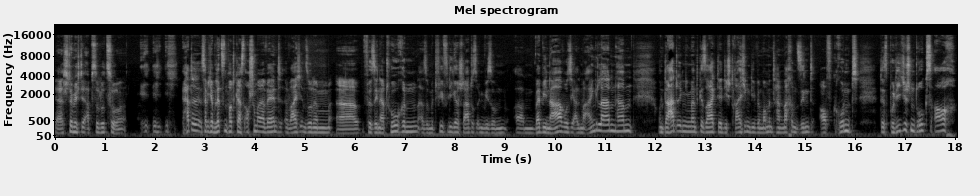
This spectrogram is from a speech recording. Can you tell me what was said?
Ja, stimme ich dir absolut zu ich, ich, hatte, das habe ich am letzten Podcast auch schon mal erwähnt, war ich in so einem äh, für Senatoren, also mit Vielfliegerstatus, irgendwie so ein ähm, Webinar, wo sie alle mal eingeladen haben. Und da hat irgendjemand gesagt, ja, die Streichungen, die wir momentan machen, sind aufgrund des politischen Drucks auch,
